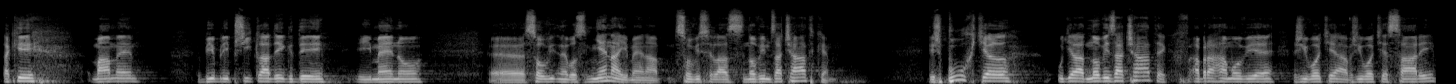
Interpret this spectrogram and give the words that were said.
Taky máme v Biblii příklady, kdy jméno eh, nebo změna jména souvisela s novým začátkem. Když Bůh chtěl udělat nový začátek v Abrahamově životě a v životě Sáry,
